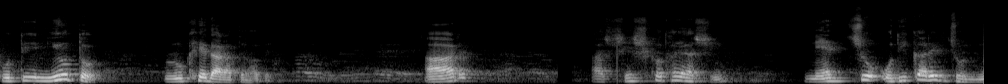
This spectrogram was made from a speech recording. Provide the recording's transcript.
প্রতিনিয়ত রুখে দাঁড়াতে হবে। আর আর শেষ কথায় আসি, ন্যায্য অধিকারের জন্য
